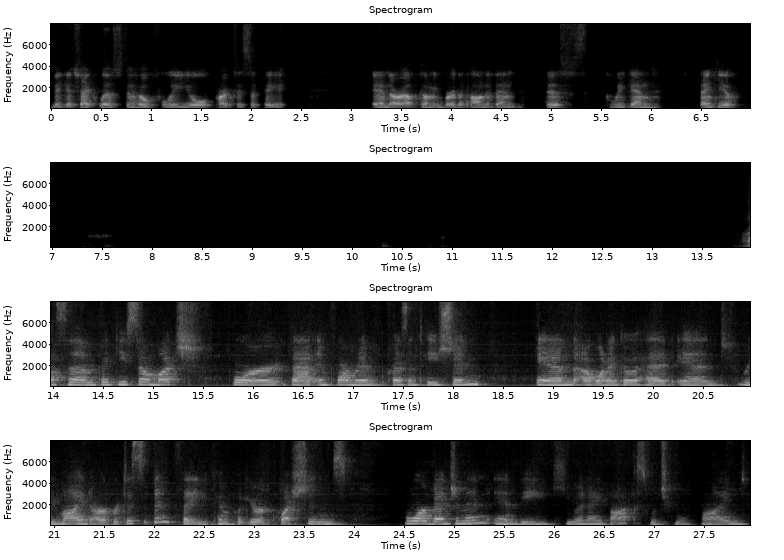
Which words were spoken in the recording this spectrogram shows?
make a checklist and hopefully you'll participate in our upcoming Birdathon event this weekend. Thank you. Awesome. Thank you so much for that informative presentation. And I want to go ahead and remind our participants that you can put your questions for Benjamin in the Q&A box, which you'll find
